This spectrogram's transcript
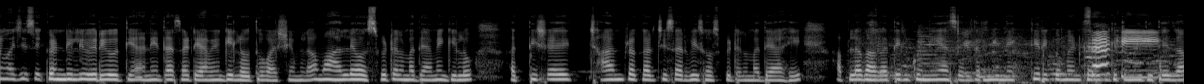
तर माझी सेकंड डिलिव्हरी होती आणि त्यासाठी आम्ही गेलो होतो वाशिमला. महाल्ले हॉस्पिटलमध्ये आम्ही गेलो. अतिशय छान प्रकारची सर्व्हिस हॉस्पिटलमध्ये आहे. आपल्या भागातील कुणी असेल तर मी नक्की रिकमेंड करेन की तुम्ही तिथे जा.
